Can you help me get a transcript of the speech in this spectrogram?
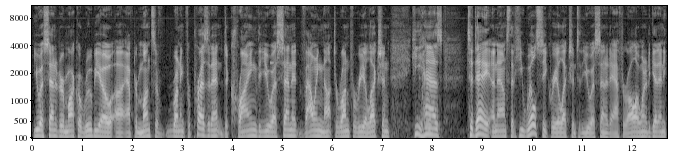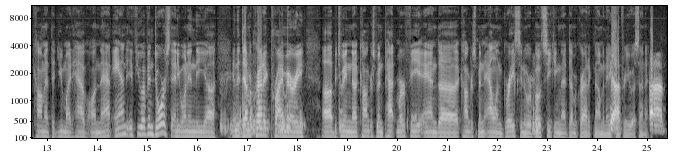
U.S. Senator Marco Rubio, uh, after months of running for president, decrying the U.S. Senate, vowing not to run for reelection, he mm-hmm. Today announced that he will seek reelection to the U.S. Senate after all. I wanted to get any comment that you might have on that, and if you have endorsed anyone in the uh, in the Democratic primary uh, between uh, Congressman Pat Murphy and uh, Congressman Alan Grayson, who are both seeking that Democratic nomination yeah. for U.S. Senate. Um,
